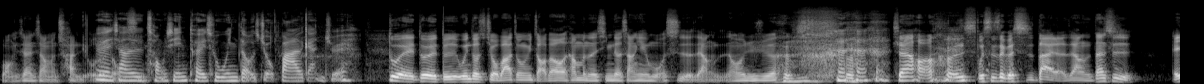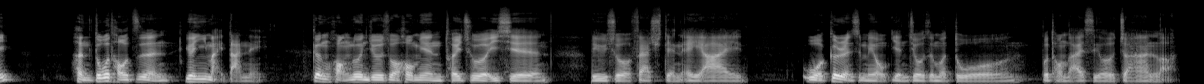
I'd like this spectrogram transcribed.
网站上的串流的，有点像是重新推出 Windows 九八的感觉。对对对，就是 Windows 九八终于找到了他们的新的商业模式了，这样子，然后就觉得 现在好像不是这个时代了，这样子。但是，哎，很多投资人愿意买单呢。更遑论就是说后面推出了一些，例如说 Fetch 点 AI，我个人是没有研究这么多不同的 ICO 的专案了，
